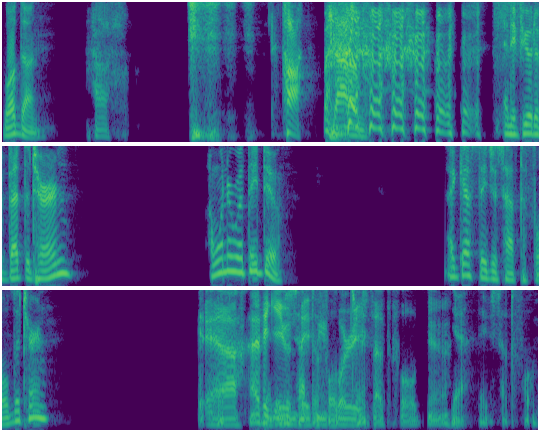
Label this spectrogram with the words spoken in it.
well done. Ha. Ha! Got him. and if you would have bet the turn, I wonder what they do. I guess they just have to fold the turn. yeah, I think Yeah, you even just have to facing quarter, you just have to fold. Yeah. Yeah, they just have to fold.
